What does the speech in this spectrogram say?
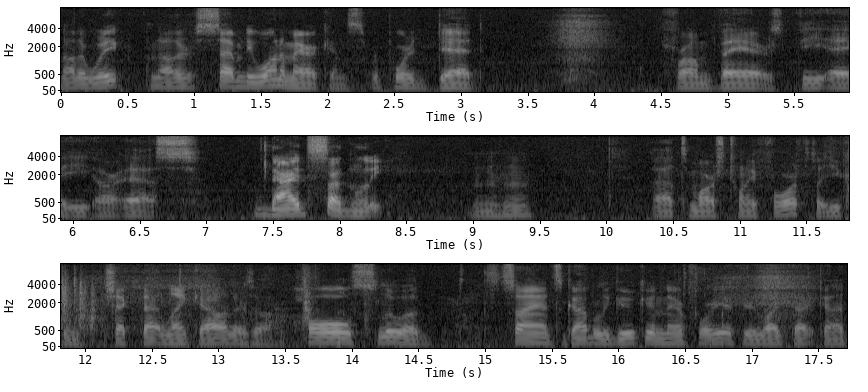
Another week, another 71 Americans reported dead from VAERS, V A E R S. Died suddenly. Mm-hmm. Uh, it's March 24th, so you can check that link out. There's a whole slew of science gobbledygook in there for you if you like that kind of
